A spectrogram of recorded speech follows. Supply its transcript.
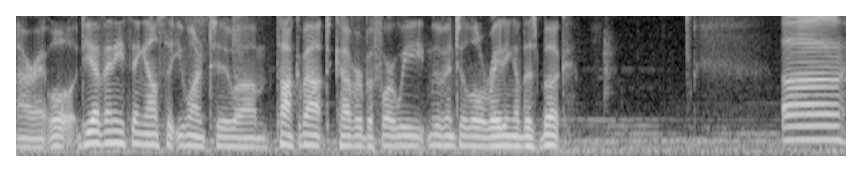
All right. Well, do you have anything else that you wanted to um, talk about to cover before we move into a little rating of this book? uh,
